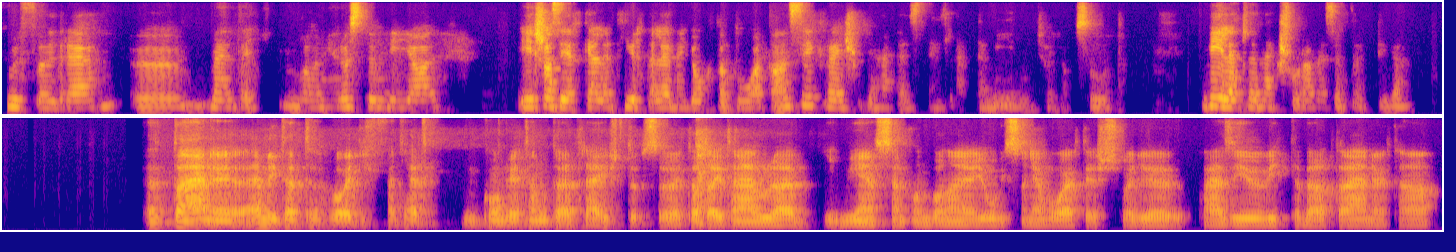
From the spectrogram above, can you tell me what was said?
külföldre ment egy valamilyen ösztöndíjjal, és azért kellett hirtelen egy oktató a tanszékre, és ugye hát ez, ez lettem én, úgyhogy abszolút véletlenek sora vezetett ide. Talán említette, hogy, vagy hát konkrétan utalt rá is többször, hogy Tatai tanár milyen szempontból nagyon jó viszonya volt, és hogy kvázi ő vitte be a tanárnőt a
